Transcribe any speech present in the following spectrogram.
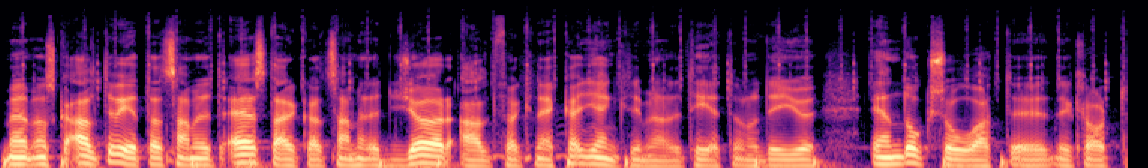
men man ska alltid veta att samhället är starkt och att samhället gör allt för att knäcka gängkriminaliteten. Och det är ju ändå så att eh, det är klart,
